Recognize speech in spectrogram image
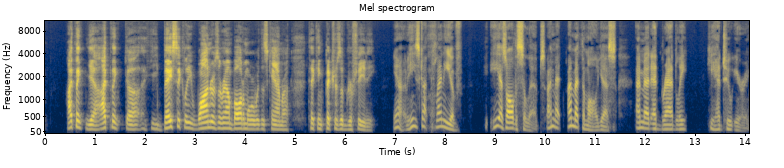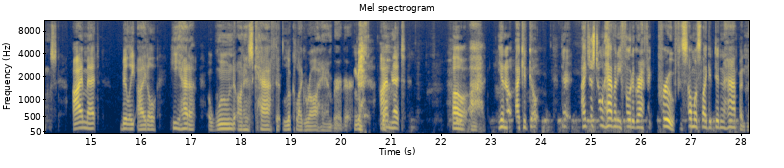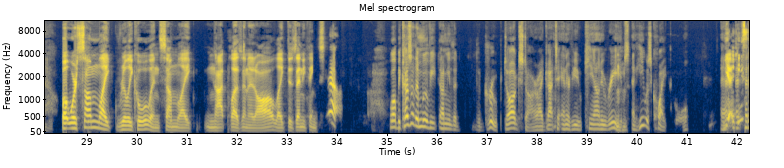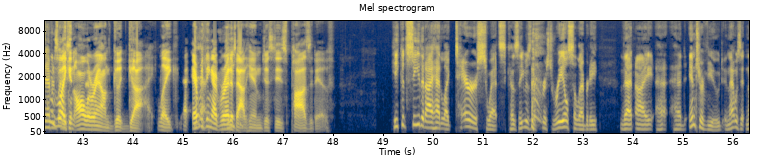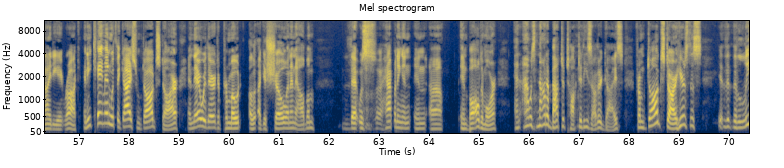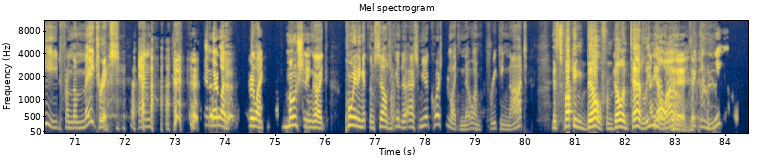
I think, yeah, I think uh, he basically wanders around Baltimore with his camera, taking pictures of graffiti. Yeah, I mean, he's got plenty of. He has all the celebs. I met, I met them all. Yes, I met Ed Bradley. He had two earrings. I met Billy Idol. He had a, a wound on his calf that looked like raw hamburger. I met, oh, uh, you know, I could go there. I just don't have any photographic proof. It's almost like it didn't happen now. But were some like really cool and some like not pleasant at all? Like, does anything? Yeah. Well, because of the movie, I mean the the group Dogstar, I got to interview Keanu mm-hmm. Reeves, mm-hmm. and he was quite cool. Yeah, he seems like an all around good guy. Like everything yeah, I've read about him just is positive he could see that I had like terror sweats because he was the first real celebrity that I uh, had interviewed, and that was at 98 Rock. And he came in with the guys from Dogstar, and they were there to promote a, like a show and an album that was uh, happening in in uh, in Baltimore. And I was not about to talk to these other guys from Dogstar. Here's this the, the lead from The Matrix, and and they're like they're like motioning like pointing at themselves. You're going to ask me a question? I'm like, no, I'm freaking not. It's fucking Bill from Bill and Ted. Leave me alone. freaking Neo.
